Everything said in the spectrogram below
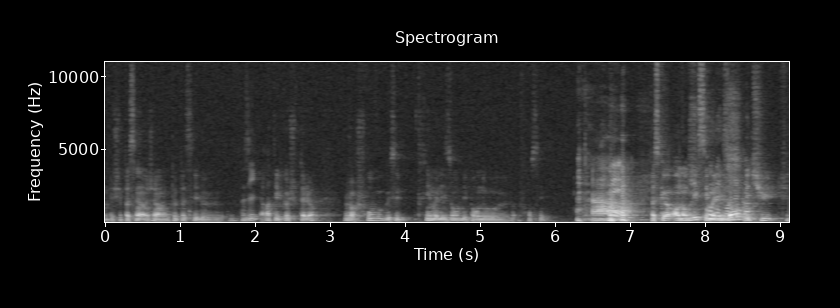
un- j'ai un peu passé le, Vas-y. raté le coche tout à l'heure. Genre, je trouve que c'est très malaisant les pornos euh, français. Mais- Parce qu'en anglais, c'est malaisant, mais tu, tu,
